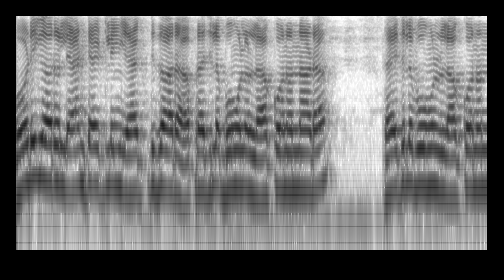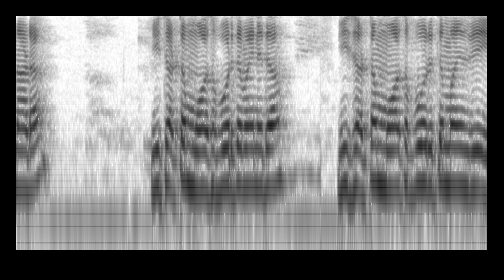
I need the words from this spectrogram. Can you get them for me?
మోడీ గారు ల్యాండ్ టైటిలింగ్ యాక్ట్ ద్వారా ప్రజల భూములను లాక్కోనున్నాడా? రైతుల భూములను లాక్కోనున్నాడా? ఈ చట్టం మోసపూరితమైనదా? ఈ చట్టం మోసపూరితమైనది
